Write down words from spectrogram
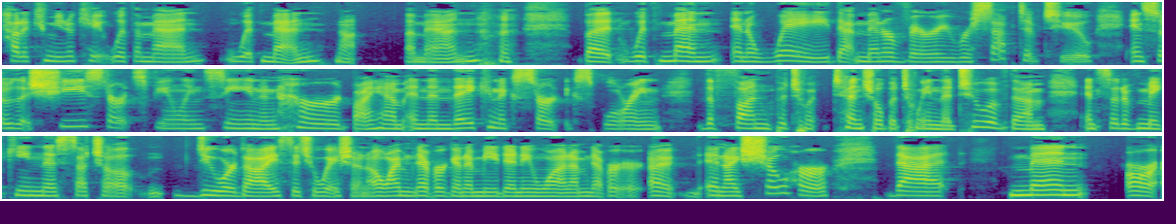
how to communicate with a man, with men, not a man, but with men in a way that men are very receptive to. And so that she starts feeling seen and heard by him. And then they can ex- start exploring the fun potential between the two of them instead of making this such a do or die situation. Oh, I'm never going to meet anyone. I'm never, I, and I show her that men are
